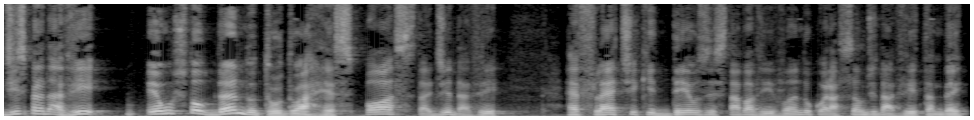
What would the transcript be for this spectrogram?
diz para Davi: Eu estou dando tudo. A resposta de Davi reflete que Deus estava avivando o coração de Davi também.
